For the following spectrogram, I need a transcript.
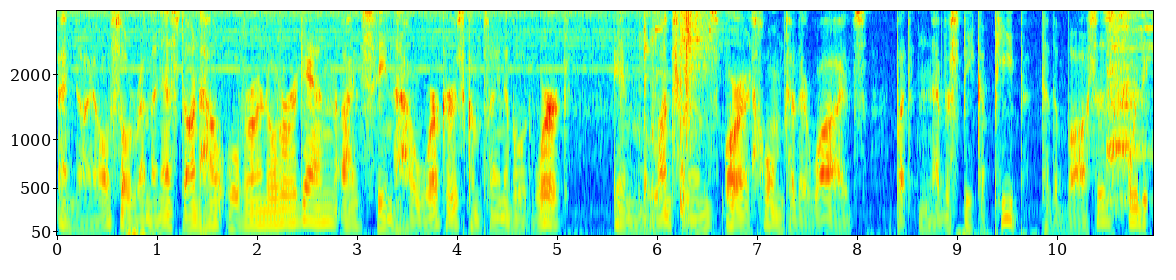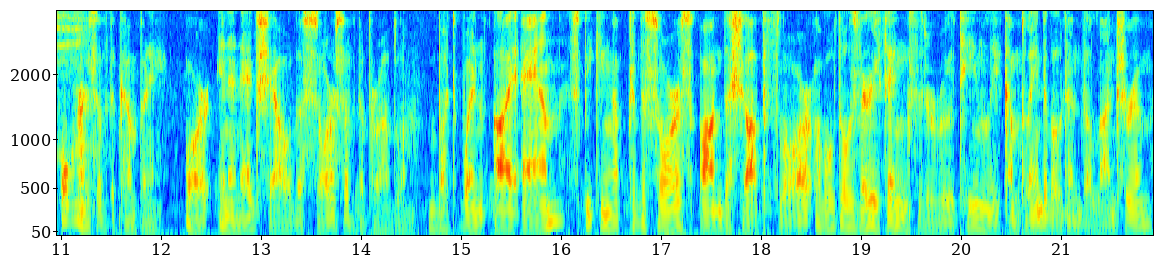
And I also reminisced on how over and over again I've seen how workers complain about work in lunchrooms or at home to their wives, but never speak a peep to the bosses or the owners of the company, or in an eggshell, the source of the problem. But when I am speaking up to the source on the shop floor about those very things that are routinely complained about in the lunchroom,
